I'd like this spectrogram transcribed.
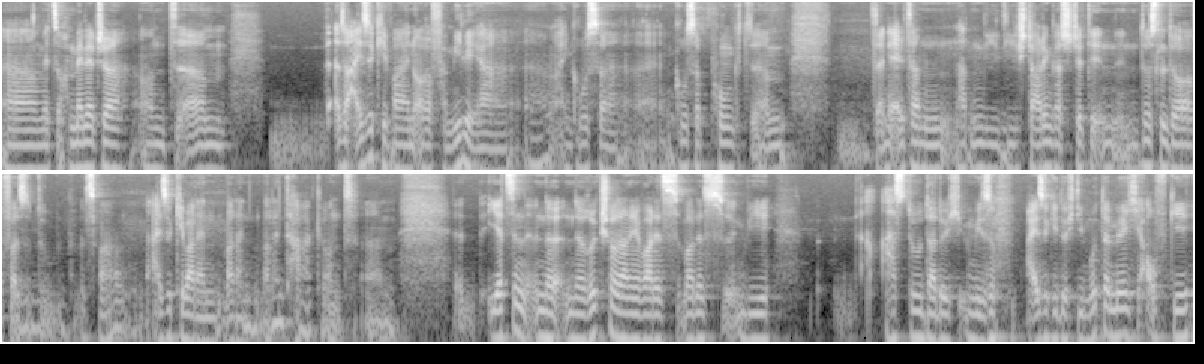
ähm, jetzt auch Manager und ähm, also Eishockey war in eurer Familie ja äh, ein, großer, äh, ein großer Punkt. Ähm, deine Eltern hatten die, die Stadiongaststätte in, in Düsseldorf, also du, es war, Eishockey war dein, war dein, war dein Tag. Und ähm, jetzt in, in, der, in der Rückschau, Daniel, war das, war das irgendwie, hast du dadurch irgendwie so Eishockey durch die Muttermilch aufge,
